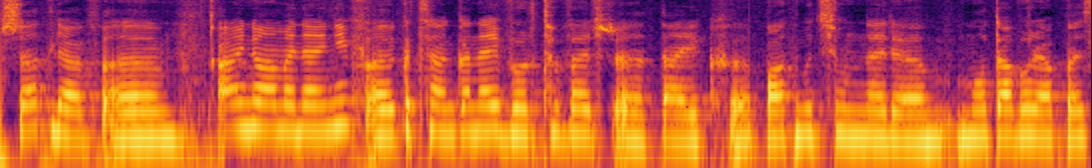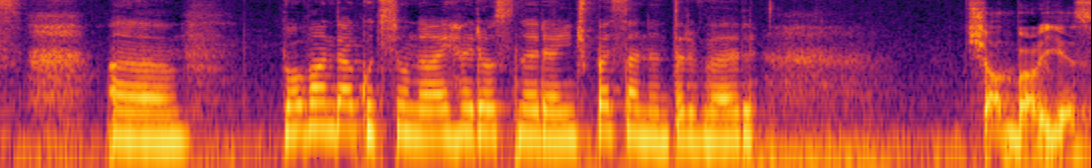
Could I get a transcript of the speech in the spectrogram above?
Շատ լավ։ Այնուամենայնիվ կցանկանայի որ թվեր տայք պատմությունները մոտավորապես բովանդակությունը, այ հերոսները ինչպես են ընտրվել, շատ բարի։ Ես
